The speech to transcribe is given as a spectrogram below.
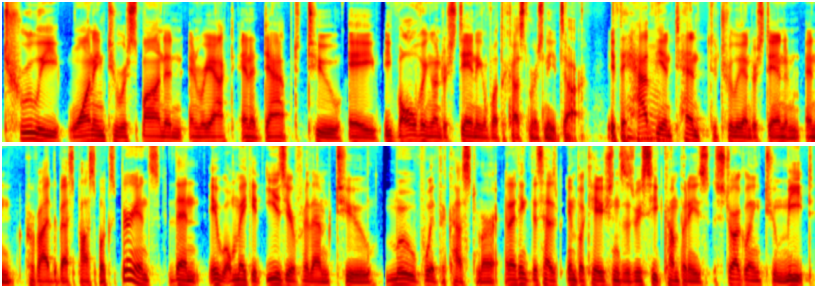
truly wanting to respond and, and react and adapt to a evolving understanding of what the customer's needs are. If they have the mm-hmm. intent to truly understand and, and provide the best possible experience, then it will make it easier for them to move with the customer. And I think this has implications as we see companies struggling to meet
